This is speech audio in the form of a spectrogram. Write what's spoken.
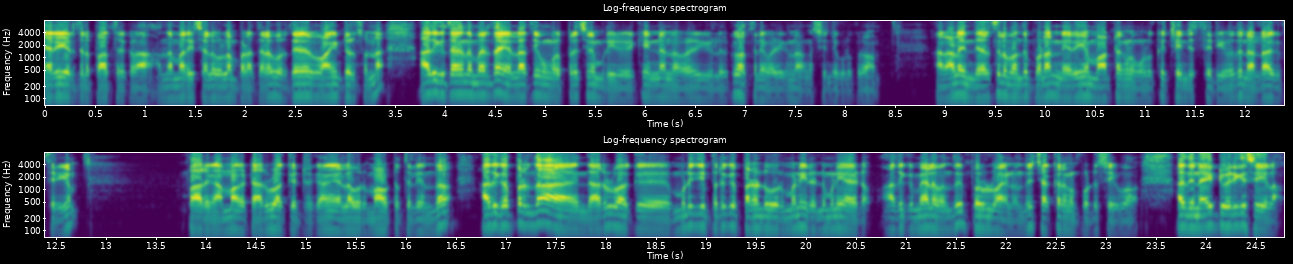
நிறைய இடத்துல பார்த்துருக்கலாம். அந்த மாதிரி செலவுலாம் பண்ண ஒரு தடவை வாங்கிட்டோன்னு சொன்னால் அதுக்கு தகுந்த மாதிரி தான் எல்லாத்தையும் உங்களுக்கு பிரச்சனை முடிகிற வரைக்கும் என்னென்ன வழிகள் இருக்கோ அத்தனை வழிகளும் நாங்கள் செஞ்சு கொடுக்குறோம். அதனால் இந்த இடத்துல வந்து போனால் நிறைய மாற்றங்கள் உங்களுக்கு சேஞ்சஸ் தெரிவது நல்லா தெரியும். பாருங்கள் அம்மா கிட்ட அருள்வாக்கு கேட்டிருக்காங்க எல்லா ஒரு மாவட்டத்துலேருந்தும் அதுக்கப்புறம் தான் இந்த அருள்வாக்கு முடிஞ்ச பிறகு பன்னெண்டு ஒரு மணி ரெண்டு மணி ஆகிடும் அதுக்கு மேலே வந்து பொருள் வாங்கிட்டு வந்து சக்கரங்கள் போட்டு செய்வோம். அது நைட்டு வரைக்கும் செய்யலாம்.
